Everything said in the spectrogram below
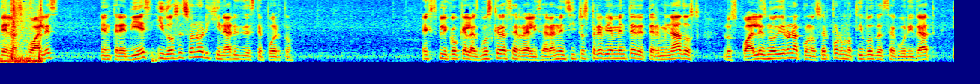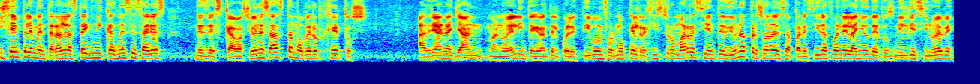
de las cuales entre 10 y 12 son originarios de este puerto. Explicó que las búsquedas se realizarán en sitios previamente determinados, los cuales no dieron a conocer por motivos de seguridad, y se implementarán las técnicas necesarias desde excavaciones hasta mover objetos. Adriana Jan Manuel, integrante del colectivo, informó que el registro más reciente de una persona desaparecida fue en el año de 2019,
